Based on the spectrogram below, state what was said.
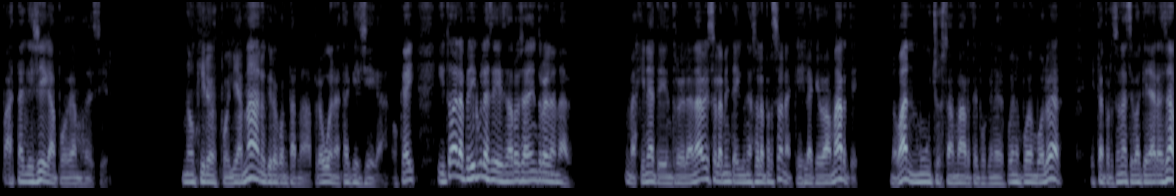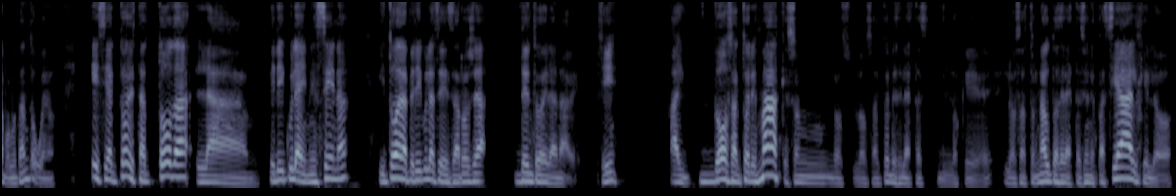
hasta que llega, podríamos decir. No quiero spoilear nada, no quiero contar nada, pero bueno, hasta que llega, ¿ok? Y toda la película se desarrolla dentro de la nave. Imagínate, dentro de la nave solamente hay una sola persona, que es la que va a Marte. No van muchos a Marte porque después no pueden volver. Esta persona se va a quedar allá, por lo tanto, bueno, ese actor está toda la película en escena y toda la película se desarrolla dentro de la nave, ¿sí? Hay dos actores más, que son los, actores de la los que los astronautas de la estación espacial, que lo,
